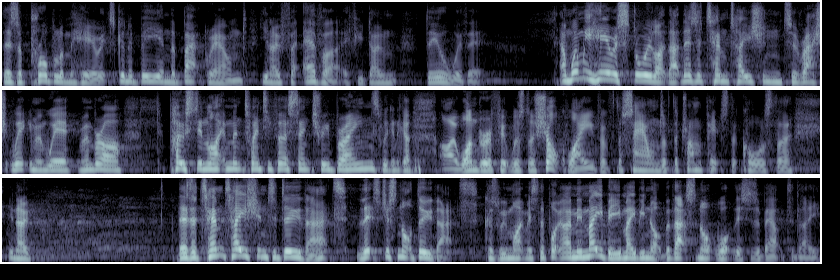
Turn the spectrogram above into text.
there's a problem here. It's going to be in the background, you know, forever if you don't deal with it. And when we hear a story like that, there's a temptation to rash. We're, remember our post Enlightenment 21st century brains? We're going to go, I wonder if it was the shockwave of the sound of the trumpets that caused the, you know. There's a temptation to do that. Let's just not do that because we might miss the point. I mean, maybe, maybe not, but that's not what this is about today.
